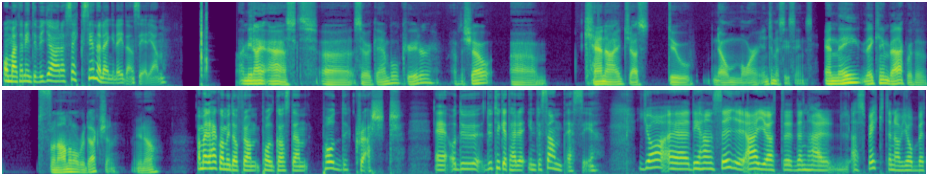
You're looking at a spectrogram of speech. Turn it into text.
om att han inte vill göra sexscener längre i den serien. I mean, I asked uh, Sarah Gamble, creator of the show, um, can I just do no more intimacy scenes? And they, they came back with a phenomenal reduction, you know? Ja, men det här kommer då från podcasten Podcrushed. Eh, och du, du tycker att det här är intressant, Essie? Ja, eh, det han säger är ju att eh, den här aspekten av jobbet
